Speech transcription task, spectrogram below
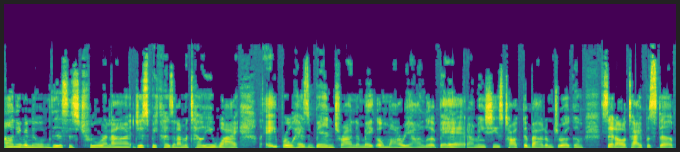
I don't even know if this is true or not. Just because, and I'm gonna tell you why. Apryl has been trying to make Omarion look bad. I mean, she's talked about him, drug him, said all type of stuff.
